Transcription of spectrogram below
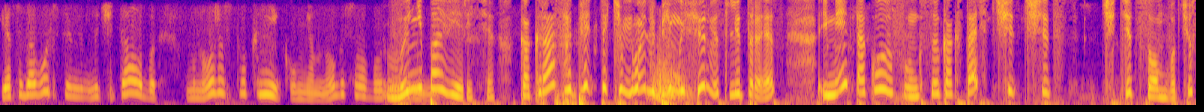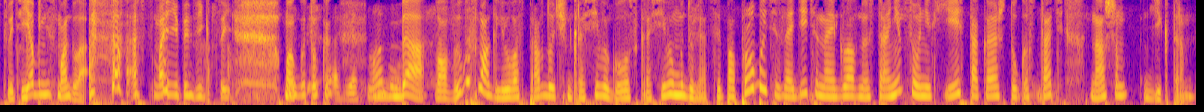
Я с удовольствием начитала бы множество книг, у меня много свободного Вы не поверите, как раз опять-таки мой любимый сервис Литрес имеет такую функцию, как стать чтецом. Вот чувствуете, я бы не смогла с моей-то дикцией. Могу только... А я смогу. Да, а вы бы смогли, у вас, правда, очень красивый голос, красивая модуляция. Попробуйте, зайдите на их главную страницу, у них есть такая штука, стать нашим диктором,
